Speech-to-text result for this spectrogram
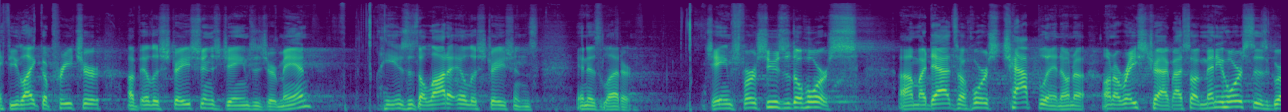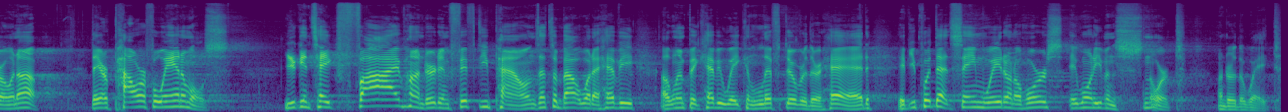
If you like a preacher of illustrations, James is your man. He uses a lot of illustrations in his letter. James first uses the horse. Uh, my dad's a horse chaplain on a, on a racetrack. I saw many horses growing up. They are powerful animals. You can take 550 pounds, that's about what a heavy Olympic heavyweight can lift over their head. If you put that same weight on a horse, it won't even snort under the weight,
